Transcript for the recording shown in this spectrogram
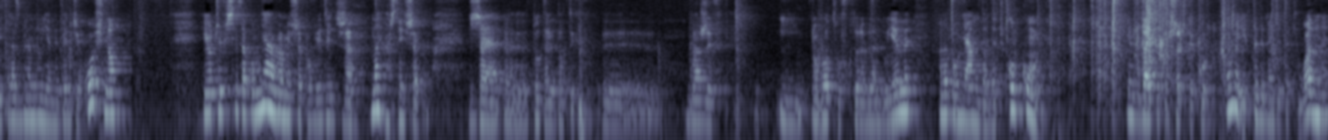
Sobie teraz blendujemy. Będzie głośno. I oczywiście zapomniałam Wam jeszcze powiedzieć, że najważniejszego, że y, tutaj do tych y, warzyw i owoców, które blendujemy, zapomniałam dodać kurkumy. Więc dajcie troszeczkę kurkumy i wtedy będzie taki ładny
